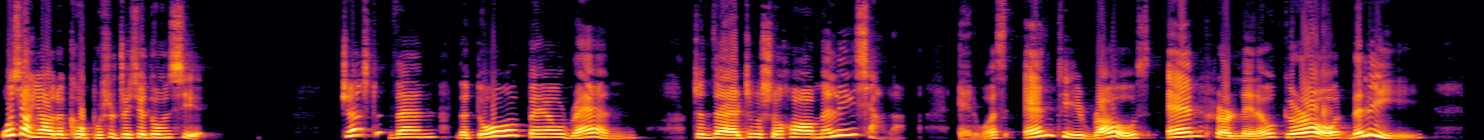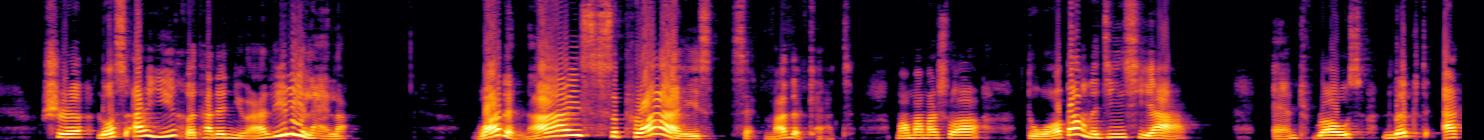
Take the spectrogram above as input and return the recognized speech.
我想要的可不是这些东西。Just then the doorbell rang. 正在这个时候，门铃响了。It was Auntie Rose and her little girl Lily，是罗斯阿姨和她的女儿莉莉来了。what a nice surprise!" said Mother Cat. 猫妈妈说：“多棒的惊喜呀！” Aunt Rose looked at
